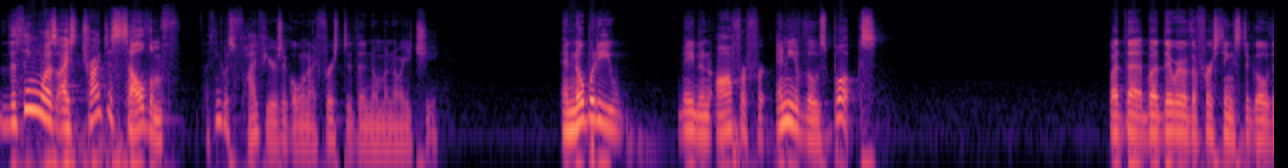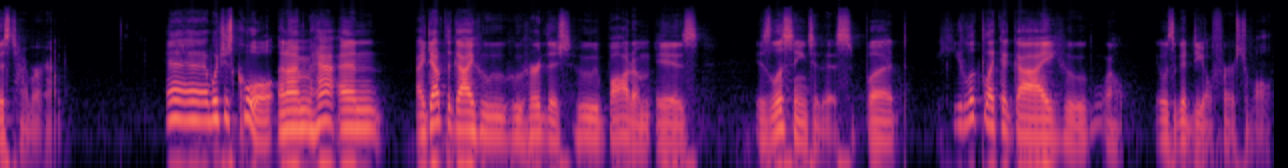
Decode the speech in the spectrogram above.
the thing was, I tried to sell them, f- I think it was five years ago when I first did the Nomanoichi. And nobody made an offer for any of those books. But, that, but they were the first things to go this time around, uh, which is cool. And I'm ha- and I doubt the guy who, who heard this, who bought them, is is listening to this. But he looked like a guy who, well, it was a good deal first of all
